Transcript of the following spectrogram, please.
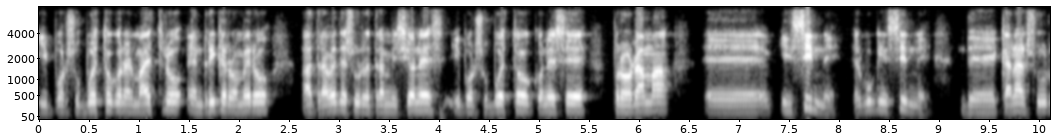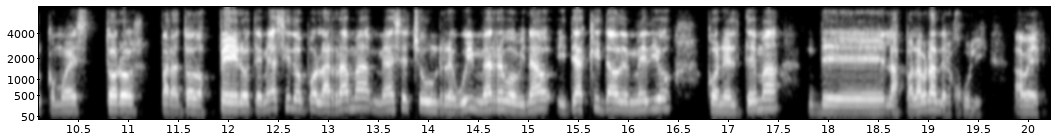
y por supuesto con el maestro Enrique Romero a través de sus retransmisiones y por supuesto con ese programa eh, insigne, el book insigne de Canal Sur como es Toros para Todos. Pero te me has ido por la rama, me has hecho un rewind, me has rebobinado y te has quitado de en medio con el tema de las palabras del Juli. A ver,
